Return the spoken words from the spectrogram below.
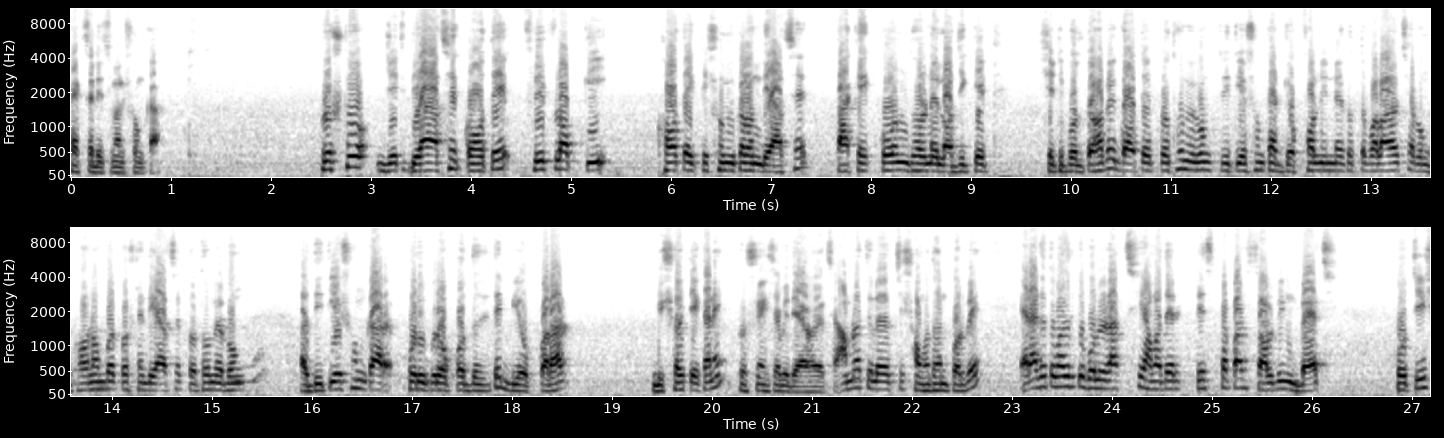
হেক্সাডেসিমাল সংখ্যা। প্রশ্ন যেটি দেয়া আছে কতে ফ্লিপ ফ্লপ কি? খতে একটি সমীকরণ দেয়া আছে, তাকে কোন ধরনের লজিক গেট সেটি বলতে হবে। গতে প্রথম এবং তৃতীয় সংখ্যার যোগফল নির্ণয় করতে বলা হয়েছে এবং ঘ নম্বর প্রশ্নে দেওয়া আছে প্রথম এবং দ্বিতীয় সংখ্যার পরিপূরক পদ্ধতিতে বিয়োগ করার বিষয়টি এখানে প্রশ্ন হিসাবে দেওয়া হয়েছে। আমরা চলে যাচ্ছি সমাধান পর্বে। এর আগে তোমাদেরকে বলে রাখছি, আমাদের টেস্ট পেপার সলভিং ব্যাচ পঁচিশ,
